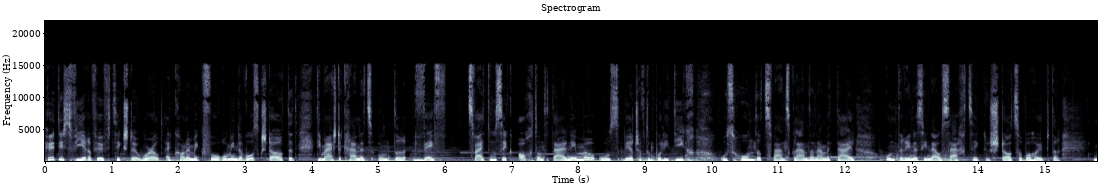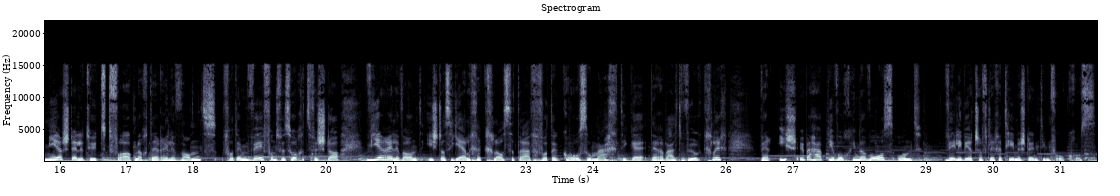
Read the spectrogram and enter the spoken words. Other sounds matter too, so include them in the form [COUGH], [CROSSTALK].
Heute ist das 54. World Economic Forum in Davos gestartet. Die meisten kennen es unter WEF 2800 Teilnehmer aus Wirtschaft und Politik aus 120 Ländern nehmen teil. Unter ihnen sind auch 60 Staatsoberhäupter. Wir stellen heute die Frage nach der Relevanz von dem WEF und versuchen zu verstehen, wie relevant ist das jährliche Klassentreffen der Gross und Mächtigen der Welt wirklich? Wer ist überhaupt die Woche in Davos und welche wirtschaftlichen Themen stehen im Fokus?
